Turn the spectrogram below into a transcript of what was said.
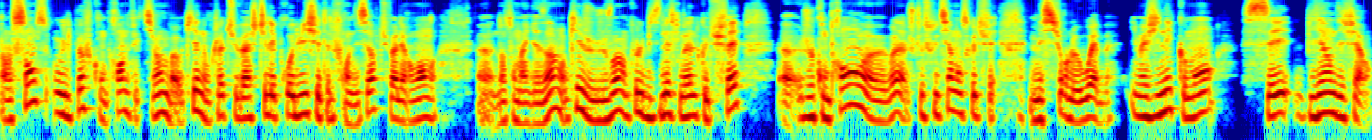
Dans le sens où ils peuvent comprendre effectivement bah ok donc là tu vas acheter les produits chez tel fournisseur tu vas les revendre euh, dans ton magasin ok je, vois un peu le business model que tu fais euh, je comprends euh, voilà je te soutiens dans ce que tu fais. Mais sur le web imaginez comment c'est bien différent.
